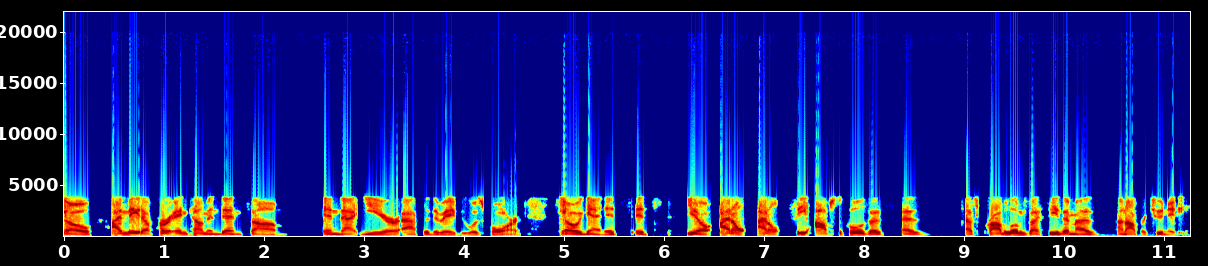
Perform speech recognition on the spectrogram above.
So I made up her income and then some in that year after the baby was born. So again, it's it's you know I don't I don't see obstacles as as as problems. I see them as an opportunity.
